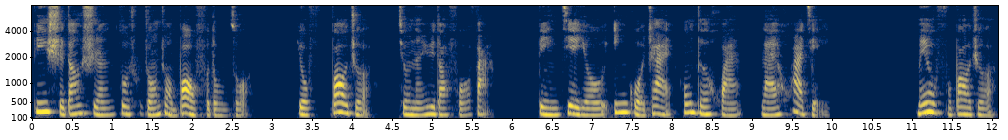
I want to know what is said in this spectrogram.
逼使当事人做出种种报复动作。有福报者就能遇到佛法，并借由因果债、功德还来化解因；没有福报者，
